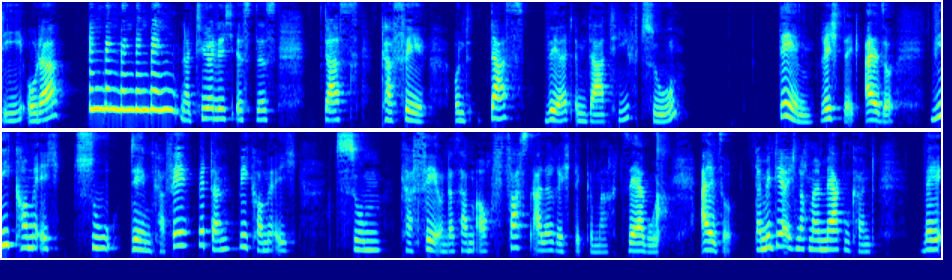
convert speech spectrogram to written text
die oder bing, bing, bing, bing, bing. Natürlich ist es das Kaffee. Und das wird im Dativ zu dem. Richtig. Also, wie komme ich zu dem Kaffee? Wird dann, wie komme ich zum Kaffee? Und das haben auch fast alle richtig gemacht. Sehr gut. Also, damit ihr euch nochmal merken könnt, wel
